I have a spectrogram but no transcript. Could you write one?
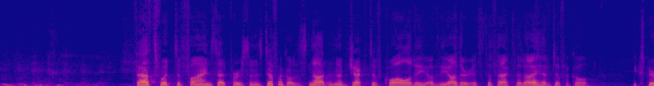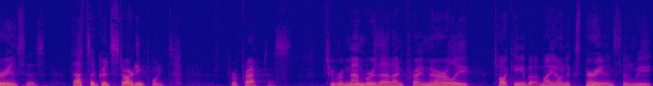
That's what defines that person as difficult. It's not an objective quality of the other, it's the fact that I have difficult experiences. That's a good starting point for practice, to remember that I'm primarily talking about my own experience, and we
